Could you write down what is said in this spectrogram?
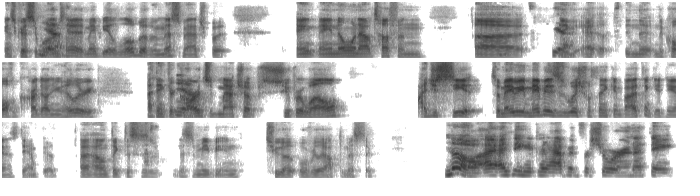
against Christyn Williams. Yeah. Hey, it may be a little bit of a mismatch, but ain't ain't no one out toughing uh yeah. like, uh, in the Nicole Cardaño Hillary. I think their yeah. guards match up super well. I just see it. So maybe maybe this is wishful thinking, but I think Indiana's damn good. I, don't think this is this is me being too overly optimistic. No, I, I think it could happen for sure. And I think,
